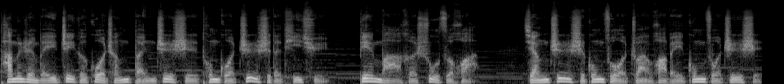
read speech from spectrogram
他们认为，这个过程本质是通过知识的提取、编码和数字化，将知识工作转化为工作知识。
